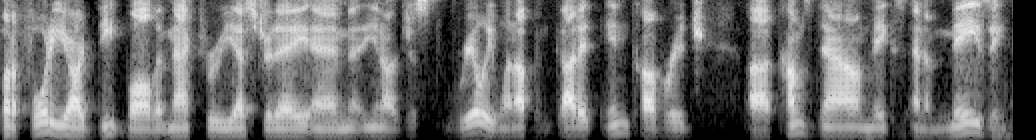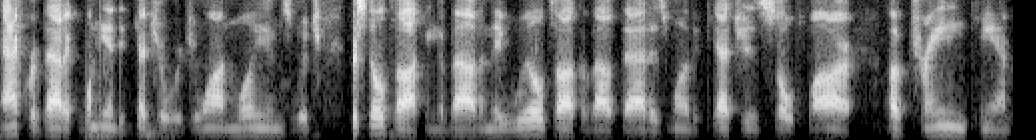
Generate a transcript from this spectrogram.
But a 40 yard deep ball that Mac threw yesterday and, you know, just really went up and got it in coverage uh, comes down, makes an amazing acrobatic one-handed catch over Joejuan Williams, which they're still talking about, and they will talk about that as one of the catches so far of training camp.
